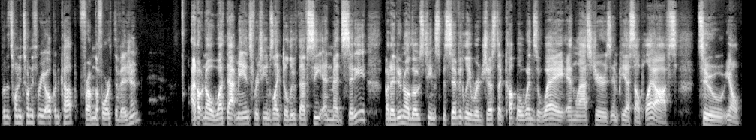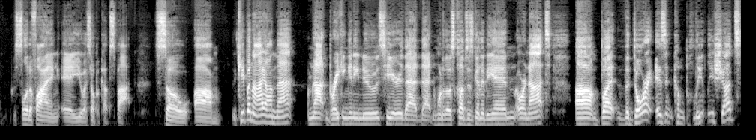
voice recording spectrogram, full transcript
for the 2023 Open Cup from the fourth division. I don't know what that means for teams like Duluth FC and Med City, but I do know those teams specifically were just a couple wins away in last year's MPSL playoffs to, you know, solidifying a US Open Cup spot. So um, keep an eye on that. I'm not breaking any news here that that one of those clubs is going to be in or not. Um, but the door isn't completely shut.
